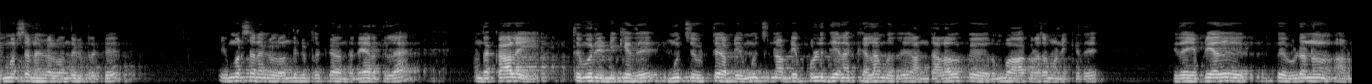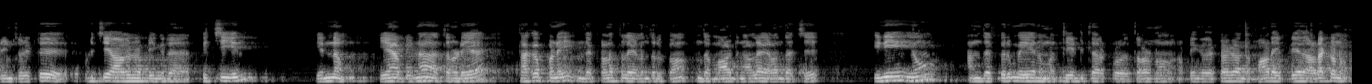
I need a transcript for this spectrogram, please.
விமர்சனங்கள் வந்துக்கிட்டு இருக்கு. விமர்சனங்கள் வந்துக்கிட்டு இருக்க அந்த நேரத்தில் அந்த காலை திமிரி நிற்குது மூச்சு விட்டு அப்படியே மூச்சுன்னா அப்படியே புழுதியெல்லாம் கிளம்புது. அந்த அளவுக்கு ரொம்ப ஆக்ரோஷமாக நிற்குது இதை எப்படியாவது இப்போ விடணும் அப்படின்னு சொல்லிட்டு பிடிச்சே ஆகணும் அப்படிங்கிற பிச்சியின் எண்ணம். ஏன் அப்படின்னா தன்னுடைய தகப்பனை இந்த களத்தில் இழந்திருக்கோம். இந்த மாடுனால இழந்தாச்சு. இனியும் அந்த பெருமையை நம்ம தேடி தர தரணும் அப்படிங்கிறதுக்காக அந்த மாடை எப்படியாவது அடக்கணும்.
